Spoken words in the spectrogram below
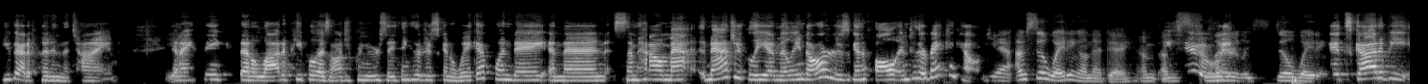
you got to put in the time yeah. And I think that a lot of people as entrepreneurs, they think they're just going to wake up one day and then somehow ma- magically a million dollars is going to fall into their bank account. Yeah, I'm still waiting on that day. I'm, I'm literally it, still waiting. It's got to be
